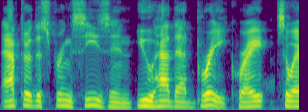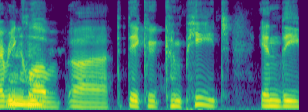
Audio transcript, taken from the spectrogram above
after the spring season, you had that break, right? So every mm-hmm. club uh, they could compete in the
